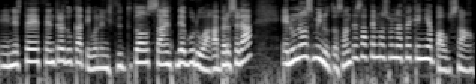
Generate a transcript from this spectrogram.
en este centro educativo, en el Instituto Sáenz de Buruaga. Pero será en unos minutos. Antes hacemos una pequeña pausa.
